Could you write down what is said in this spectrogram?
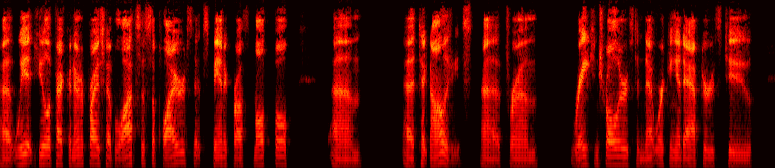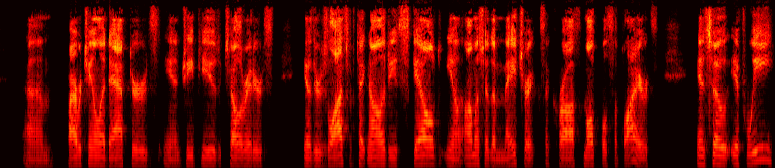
Uh, we at Hewlett Packard Enterprise have lots of suppliers that span across multiple um, uh, technologies, uh, from RAID controllers to networking adapters to um, fiber channel adapters and GPUs, accelerators, you know, there's lots of technologies scaled, you know, almost as a matrix across multiple suppliers. And so if we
